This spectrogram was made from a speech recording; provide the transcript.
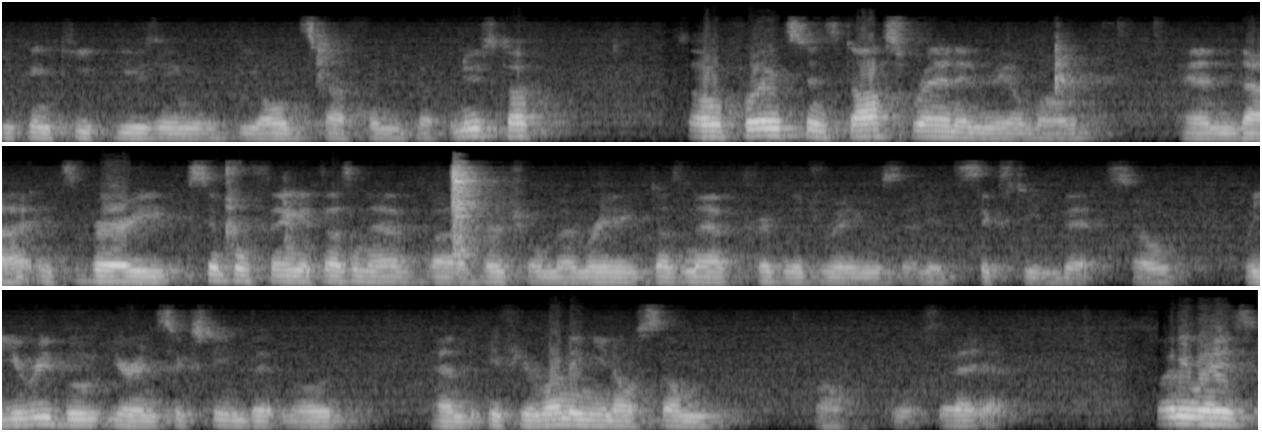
you can keep using the old stuff when you've got the new stuff. So for instance, DOS ran in real mode. And uh, it's a very simple thing. It doesn't have uh, virtual memory, it doesn't have privilege rings, and it's 16-bit. So when you reboot, you're in 16-bit mode. And if you're running, you know, some, well, I won't say that yet. So anyways,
